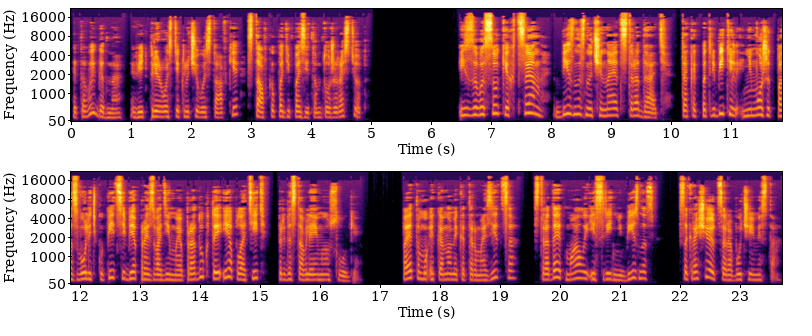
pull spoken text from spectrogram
Это выгодно, ведь при росте ключевой ставки ставка по депозитам тоже растет. Из-за высоких цен бизнес начинает страдать, так как потребитель не может позволить купить себе производимые продукты и оплатить предоставляемые услуги. Поэтому экономика тормозится, страдает малый и средний бизнес, сокращаются рабочие места.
